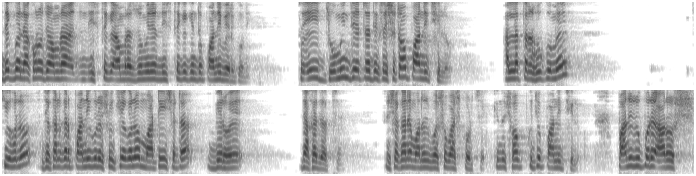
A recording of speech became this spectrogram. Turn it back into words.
দেখবেন এখনও যে আমরা নিচ থেকে, আমরা জমিনের নিচ থেকে কিন্তু পানি বের করি। তো এই জমিন যেটা দেখছে, সেটাও পানি ছিল। আল্লাহ তালার হুকুমে কি হলো? যেখানকার পানিগুলো শুকিয়ে গেলো, মাটি সেটা বের হয়ে দেখা যাচ্ছে। তো সেখানে মানুষ বসবাস করছে। কিন্তু সব কিছু পানি ছিল। পানির উপরে আরস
